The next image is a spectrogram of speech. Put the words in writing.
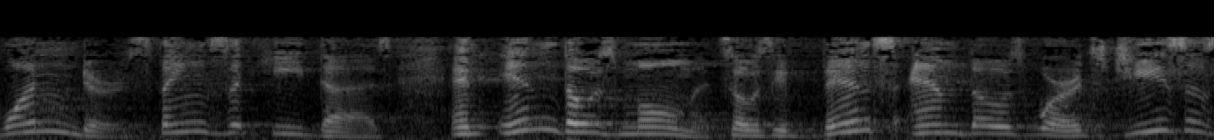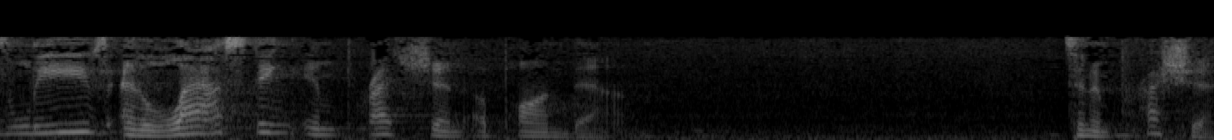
wonders, things that he does. And in those moments, those events and those words, Jesus leaves a lasting impression upon them. It's an impression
